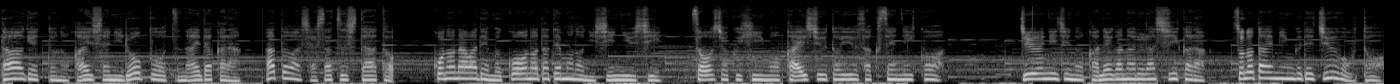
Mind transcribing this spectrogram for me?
ターゲットの会社にロープをつないだから、あとは射殺した後、この縄で向こうの建物に侵入し、装飾品を回収という作戦で行こう。12時の鐘が鳴るらしいから、そのタイミングで銃を撃とう。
